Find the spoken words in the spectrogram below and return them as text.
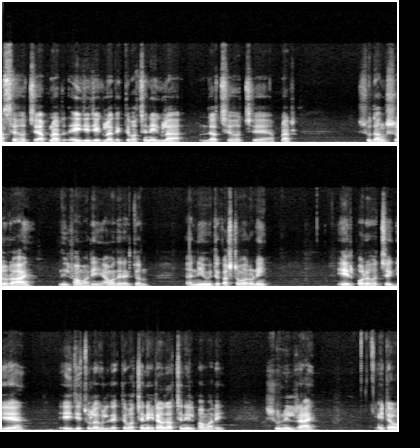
আছে হচ্ছে আপনার এই যে যেগুলা দেখতে পাচ্ছেন, এইগুলা যাচ্ছে হচ্ছে আপনার সুধাংশু রায় নীলফামারী আমাদের একজন নিয়মিত কাস্টমার উনি। এরপরে হচ্ছে গিয়ে এই যে চুলাগুলি দেখতে পাচ্ছেন, এটাও যাচ্ছে নীলফামারী সুনীল রায়। এটাও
